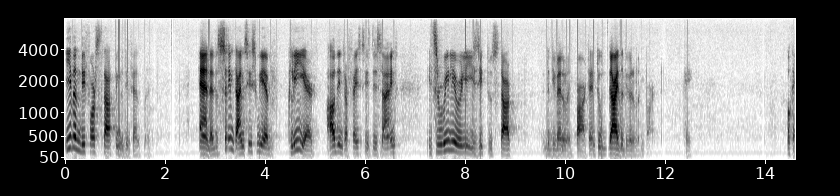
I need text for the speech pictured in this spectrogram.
even before starting the development. And at the same time, since we have clear how the interface is designed, it's really, really easy to start the development part and to guide the development part. Okay.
